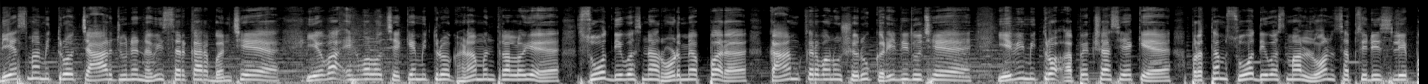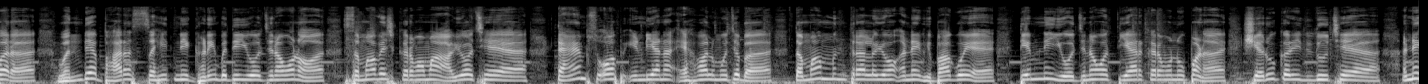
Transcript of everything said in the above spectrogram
દેશમાં મિત્રો, ચાર જૂને નવી સરકાર બનશે. એવા અહેવાલો છે કે મિત્રો, ઘણા મંત્રાલયોએ સો દિવસના રોડમેપ પર કામ કરવાનું શરૂ કરી દીધું છે. એવી મિત્રો અપેક્ષા છે કે પ્રથમ સો દિવસમાં લોન સબસિડી સ્લીપ પર વંદે ભારત સહિતની ઘણી બધી યોજનાઓનો સમાવેશ કરવામાં આવ્યો છે. ટાઈમ્સ ઓફ ઇન્ડિયાના અહેવાલ મુજબ, તમામ મંત્રાલયો અને વિભાગોએ તેમની યોજનાઓ તૈયાર કરવાનું પણ શરૂ કરી દીધું છે અને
